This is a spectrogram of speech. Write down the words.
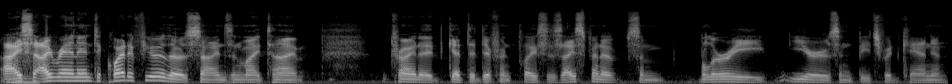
I um, I ran into quite a few of those signs in my time, trying to get to different places. I spent a, some blurry years in Beachwood Canyon.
